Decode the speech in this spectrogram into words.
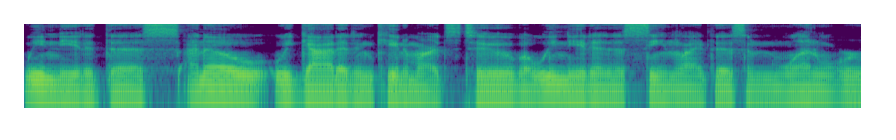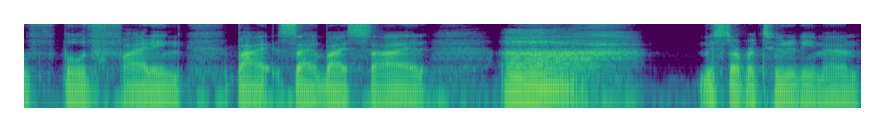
we needed this. I know we got it in Kingdom Hearts 2, but we needed a scene like this and one where we're both fighting by side by side. Ah, missed opportunity, man.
